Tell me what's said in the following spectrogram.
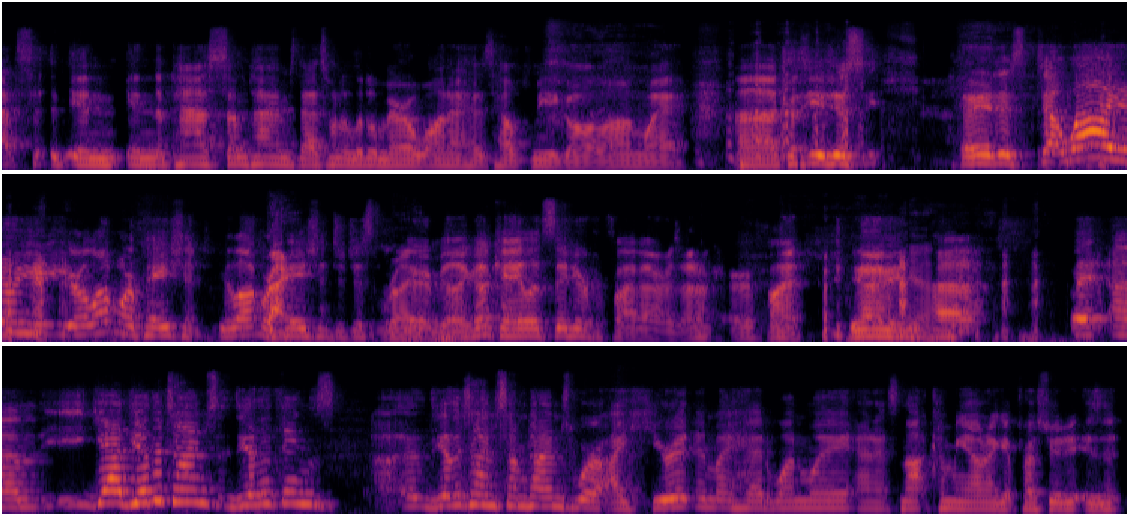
that's in in the past. Sometimes that's when a little marijuana has helped me go a long way because you just you're just well, you know, you're, you're a lot more patient. You're a lot more Right. patient to just sit Right. there and be like, okay, let's sit here for five hours. I don't care, fine. You know what I mean? Yeah. Uh, but um, yeah, the other times, the other things. Uh, the other time, sometimes where I hear it in my head one way and it's not coming out, and I get frustrated. Is it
